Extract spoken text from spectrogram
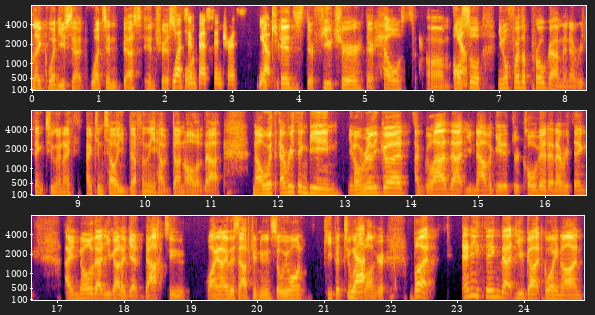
like what you said, what's in best interest. What's in best interest? Yeah. The kids, their future, their health. Um, also, yeah. you know, for the program and everything too. And I, I can tell you definitely have done all of that. Now, with everything being, you know, really good, I'm glad that you navigated through COVID and everything. I know that you got to get back to Waianae this afternoon, so we won't keep it too yeah. much longer. But anything that you got going on,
